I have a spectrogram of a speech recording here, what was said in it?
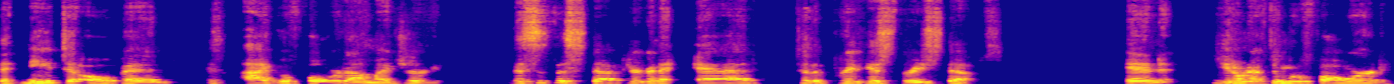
that need to open as I go forward on my journey. This is the step you're going to add to the previous three steps. And you don't have to move forward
